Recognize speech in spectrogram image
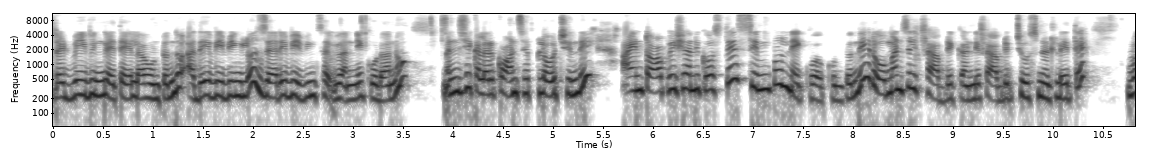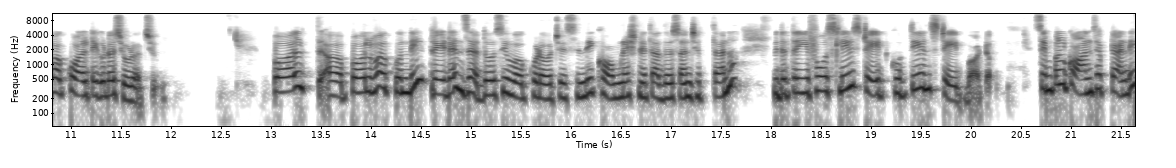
థ్రెడ్ వీవింగ్ అయితే ఎలా ఉంటుందో అదే వీవింగ్లో జరీ వీవింగ్స్ ఇవన్నీ కూడాను. మంచి కలర్ కాన్సెప్ట్లో వచ్చింది. అండ్ టాప్ విషయానికి వస్తే సింపుల్ నెక్ వర్క్ ఉంటుంది. రోమన్ సిల్క్ ఫ్యాబ్రిక్ అండి. ఫ్యాబ్రిక్ చూసినట్లయితే వర్క్ క్వాలిటీ కూడా చూడొచ్చు. పర్ల్ పర్ల్ వర్క్ ఉంది. థ్రెడ్ అండ్ జర్దోసి వర్క్ కూడా వచ్చేసింది. కాంబినేషన్ అయితే అదర్స్ అని చెప్తాను. With three four sleeve straight kurti and straight bottom simple concept అండి.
